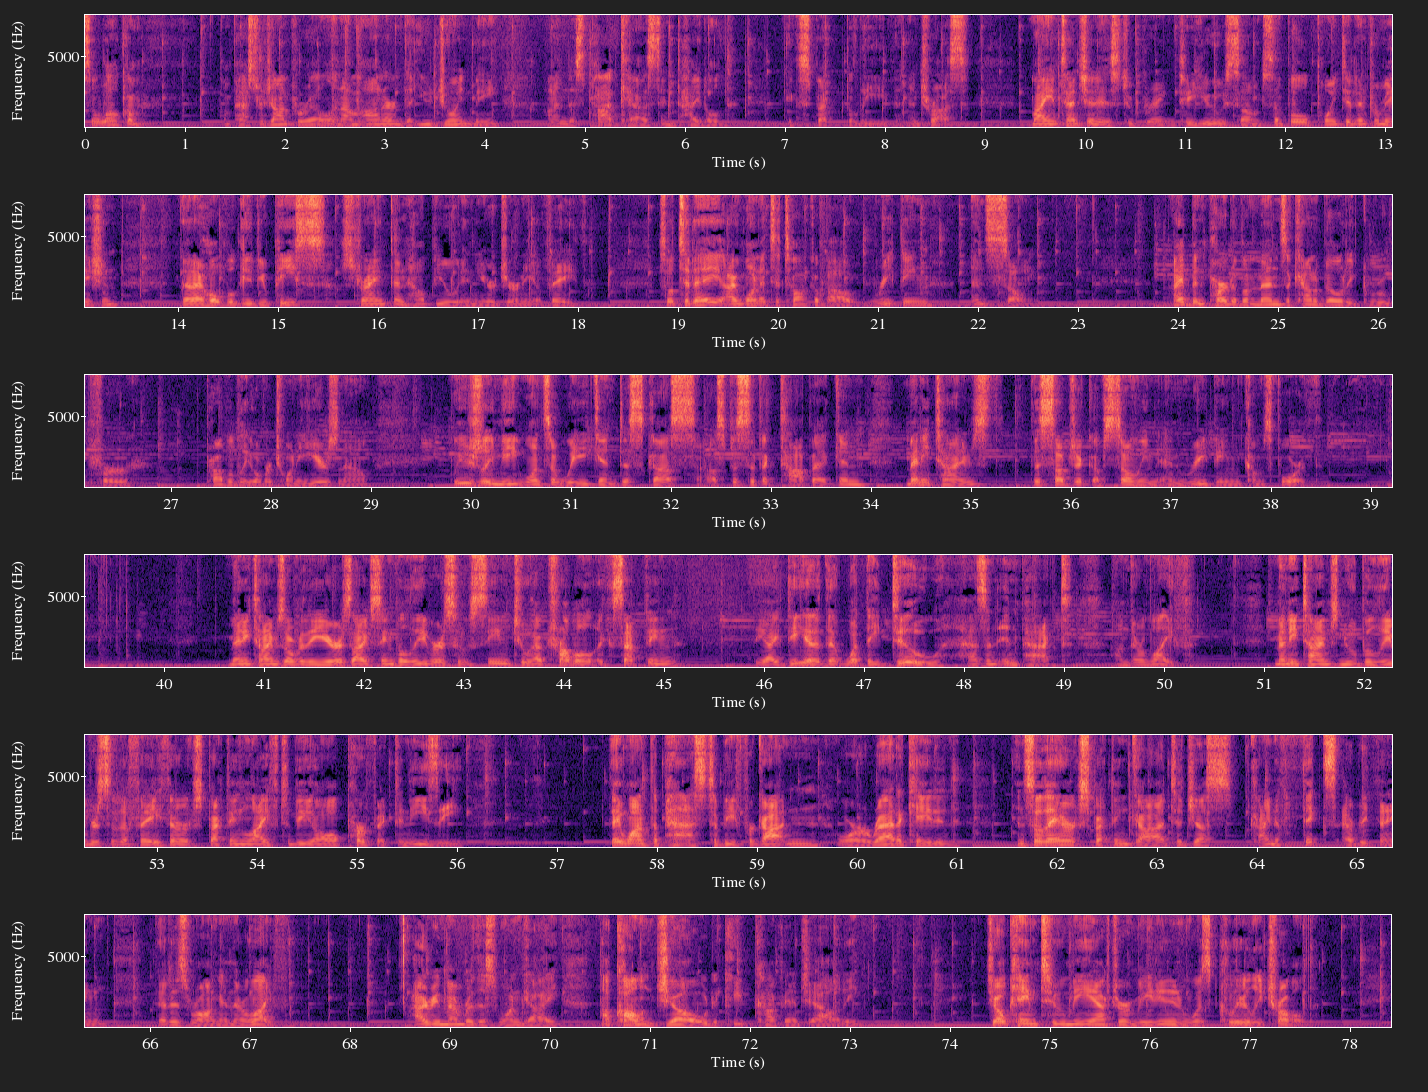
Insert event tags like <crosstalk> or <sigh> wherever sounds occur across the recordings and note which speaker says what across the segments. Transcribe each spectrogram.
Speaker 1: So, welcome. I'm Pastor John Perrill, and I'm honored that you joined me on this podcast entitled Expect, Believe, and Trust. My intention is to bring to you some simple, pointed information that I hope will give you peace, strength, and help you in your journey of faith. So, today I wanted to talk about reaping and sowing. I've been part of a men's accountability group for probably over 20 years now we usually meet once a week and discuss a specific topic, and many times the subject of sowing and reaping comes forth. Many times over the years, I've seen believers who seem to have trouble accepting the idea that what they do has an impact on their life. Many times, new believers to the faith are expecting life to be all perfect and easy they want the past to be forgotten or eradicated, and so they are expecting God to just kind of fix everything that is wrong in their life. I remember this one guy, I'll call him Joe to keep confidentiality. Joe came to me after a meeting and was clearly troubled.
